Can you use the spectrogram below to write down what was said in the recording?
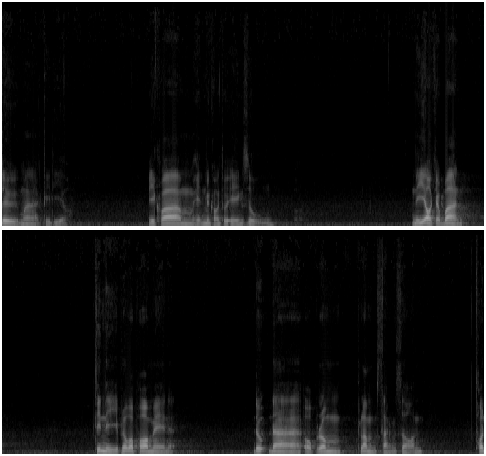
ดื้อมากทีเดียว มีความเห็นเป็นของตัวเองสูงหนีออกจากบ้าน ที่หนีเพราะว่าพ่อแม่เนี่ยดุดาอบรมพร่ำสั่งสอน ทน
